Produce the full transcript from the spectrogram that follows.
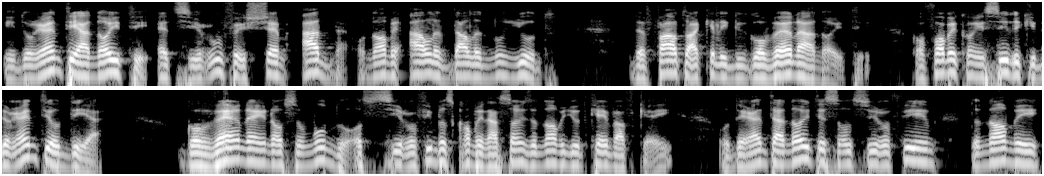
E durante a noite é Tziruf Shem Adna, o nome Aleph Dalet Nun Yud, de fato aquele que governa a noite, conforme é conhecido que durante o dia governa em nosso mundo os sirufim, as combinações do nome Yud-Kei Vav-Kei, o durante a noite são os do nome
